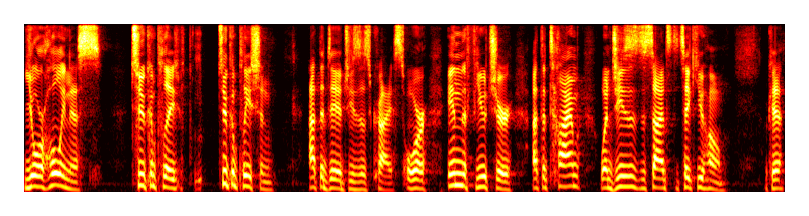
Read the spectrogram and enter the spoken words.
your holiness, to, complete, to completion at the day of Jesus Christ or in the future at the time when Jesus decides to take you home. Okay?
